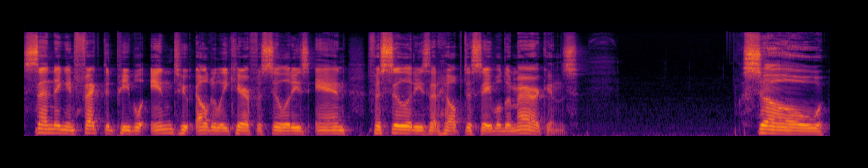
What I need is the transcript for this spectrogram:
sending infected people into elderly care facilities and facilities that help disabled Americans. So,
